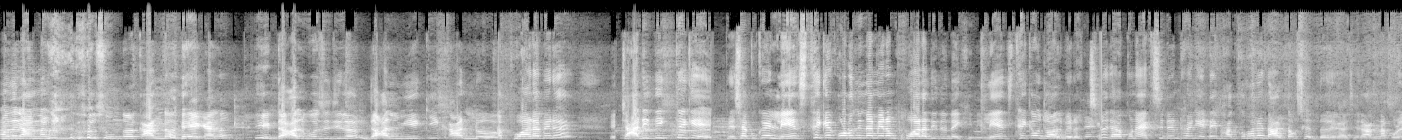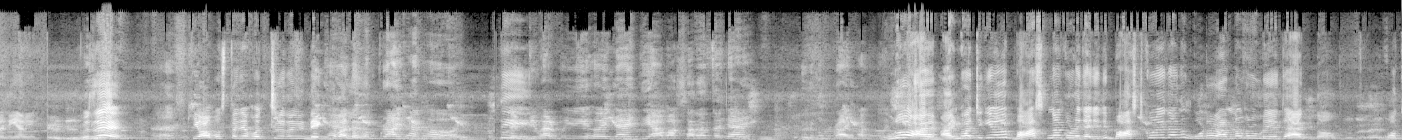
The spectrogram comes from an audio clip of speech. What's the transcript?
আমাদের রান্নাঘরে খুব সুন্দর কাণ্ড হয়ে গেল। এই ডাল বসেছিলাম, ডাল নিয়ে কি কাণ্ড? ফোয়ারা বেরোয় চারিদিক থেকে প্রেসার কুকারের লেজ থেকে কোনোদিন আমি এরকম ফোয়ারা দিতে দেখিনি। লেজ থেকেও জল বেরোচ্ছে যা কোনো অ্যাক্সিডেন্ট হয়নি এটাই ভাগ্য ভালো ডালটাও সেদ্ধ হয়ে গেছে। রান্না করে নি আমি। বুঝলে? কি অবস্থা যে হচ্ছিল তুমি দেখতে পারলে। প্রায় ভাগ হয়। হয়ে যায় দিয়ে আবার সারাতে যায়। এরকম প্রায় ভাগ পুরো আমি ভাবছি কি ওরা বাস্ট না করে যায়। যদি বাস্ট করে দেয় তো গোটা রান্নাঘর উড়ে যেত একদম। কত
